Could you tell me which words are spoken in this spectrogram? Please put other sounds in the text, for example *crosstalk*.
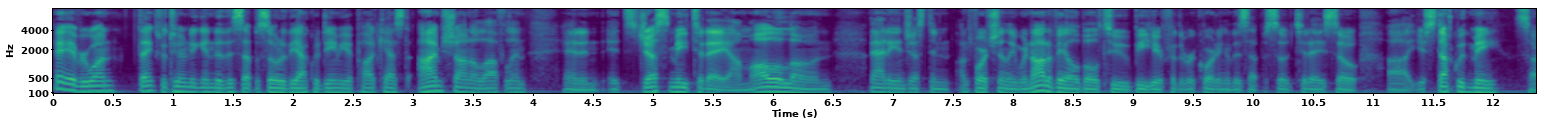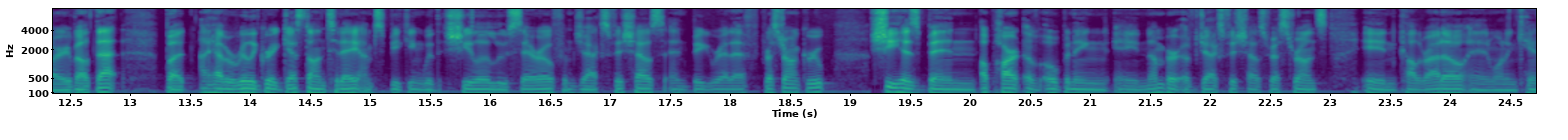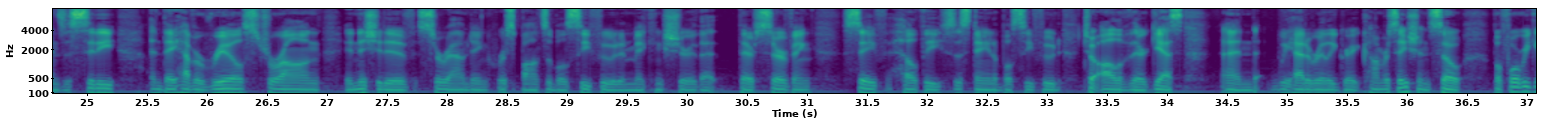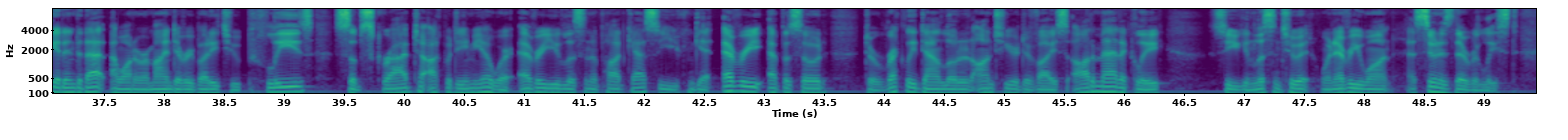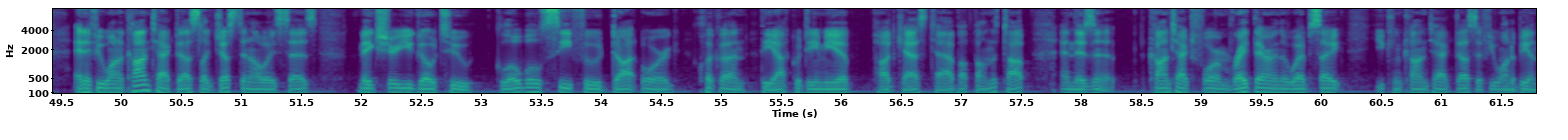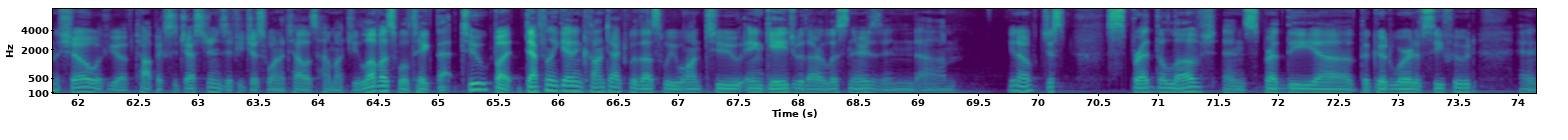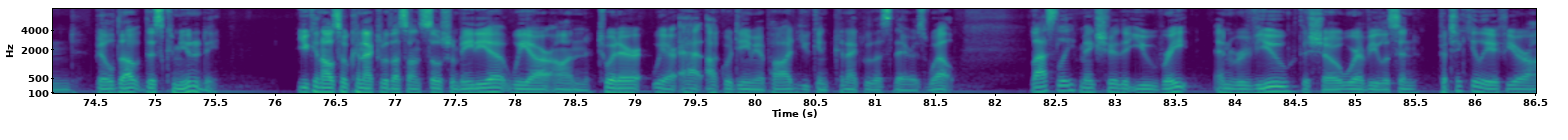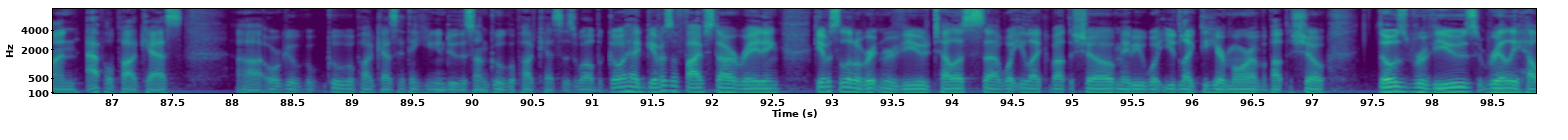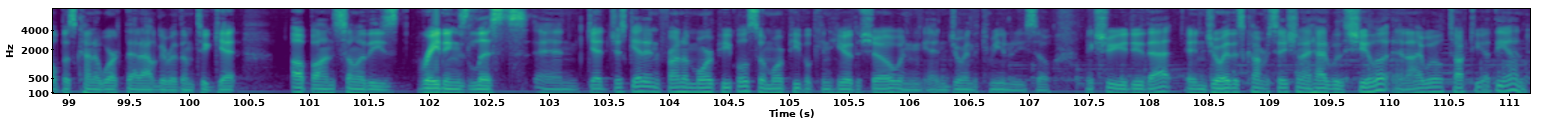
Hey everyone, thanks for tuning into this episode of the Aquademia podcast. I'm Sean O'Laughlin, and it's just me today. I'm all alone. Maddie and Justin, unfortunately, were not available to be here for the recording of this episode today, so uh, you're stuck with me. Sorry about that. But I have a really great guest on today. I'm speaking with Sheila Lucero from Jax Fish House and Big Red F Restaurant Group. She has been a part of opening a number of Jax Fish House restaurants in Colorado and one in Kansas City, and they have a real strong initiative surrounding responsible seafood and making sure that they're serving safe, healthy, sustainable seafood to all of their guests. And we had a really great conversation. So before we get into that, I want to remind everybody to please subscribe to Aquademia wherever you listen to podcasts so you can get every episode directly downloaded onto your device automatically so you can listen to it whenever you want as soon as they're released. And if you want to contact us, like Justin always says, make sure you go to globalseafood.org, click on the Aquademia podcast tab up on the top, and there's a contact form right there on the website. You can contact us if you want to be on the show, if you have topic suggestions, if you just want to tell us how much you love us, we'll take that too. But definitely get in contact with us. We want to engage with our listeners and, um, you know, just spread the love and spread the uh, the good word of seafood and build out this community. You can also connect with us on social media. We are on Twitter. We are at Aquademia Pod. You can connect with us there as well. Lastly, make sure that you rate and review the show wherever you listen, particularly if you're on Apple Podcasts uh, or Google, Google Podcasts. I think you can do this on Google Podcasts as well. But go ahead, give us a five star rating, give us a little written review, tell us uh, what you like about the show, maybe what you'd like to hear more of about the show. Those reviews really help us kind of work that algorithm to get up on some of these ratings lists and get just get in front of more people so more people can hear the show and, and join the community. So make sure you do that. Enjoy this conversation I had with Sheila, and I will talk to you at the end.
